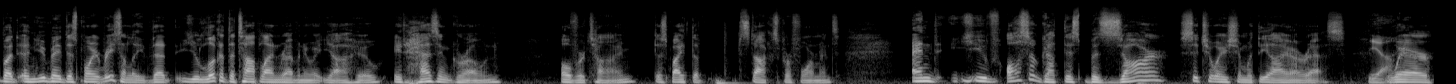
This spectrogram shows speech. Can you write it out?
but and you've made this point recently that you look at the top line revenue at Yahoo, it hasn't grown over time despite the stock's performance. And you've also got this bizarre situation with the IRS Yeah. where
